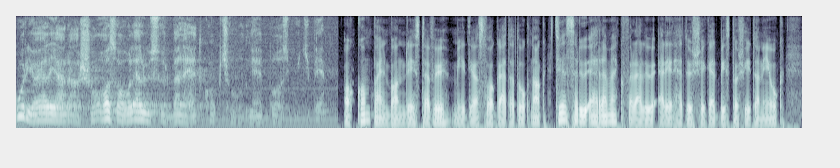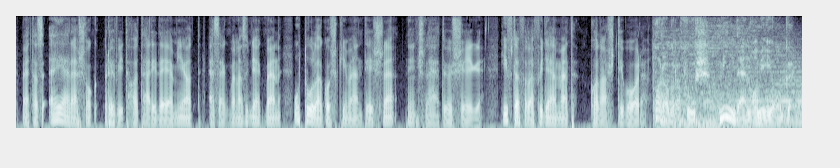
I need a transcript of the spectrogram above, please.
kúria eljárása az, ahol először be lehet kapcsolódni ebbe az ügybe. A kampányban résztvevő médiaszolgáltatóknak célszerű erre megfelelő elérhetőséget biztosítaniuk, mert az eljárások rövid határideje miatt ezekben az ügyekben utólagos kimentésre nincs lehetőség. Hívta fel a figyelmet Kalas Tibor. Paragrafus. Minden, ami jog.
